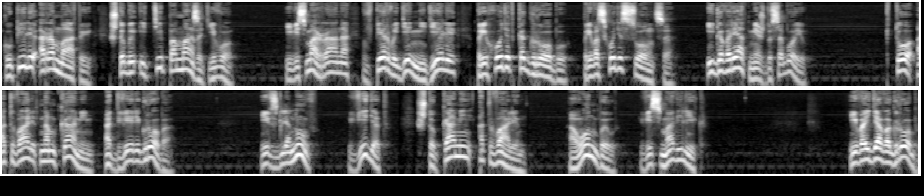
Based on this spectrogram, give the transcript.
купили ароматы, чтобы идти помазать его. И весьма рано, в первый день недели, приходят к гробу при восходе солнца и говорят между собою – кто отвалит нам камень от двери гроба? И, взглянув, видят, что камень отвален, а он был весьма велик. И, войдя во гроб,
